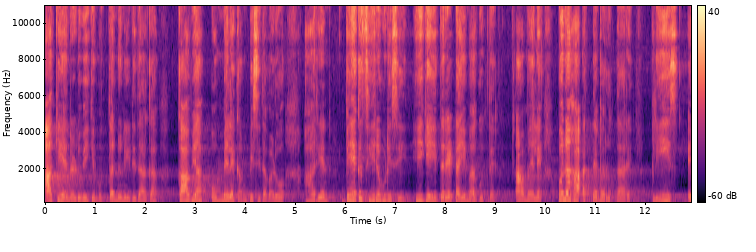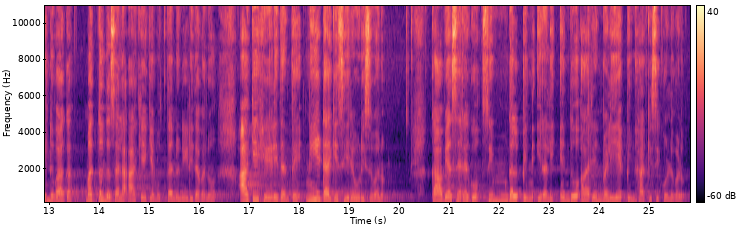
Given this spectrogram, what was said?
ಆಕೆಯ ನಡುವಿಗೆ ಮುತ್ತನ್ನು ನೀಡಿದಾಗ ಕಾವ್ಯ ಒಮ್ಮೆಲೆ ಕಂಪಿಸಿದವಳು. ಆರ್ಯನ್, ಬೇಗ ಸೀರೆ ಉಡಿಸಿ, ಹೀಗೆ ಇದ್ದರೆ ಟೈಮ್ ಆಗುತ್ತೆ. ಆಮೇಲೆ ಪುನಃ ಅತ್ತೆ ಬರುತ್ತಾರೆ. ಪ್ಲೀಸ್, ಎನ್ನುವಾಗ ಮತ್ತೊಂದು ಸಲ ಆಕೆಗೆ ಮುತ್ತನ್ನು ನೀಡಿದವನು. ಆಕೆ ಹೇಳಿದಂತೆ ನೀಟಾಗಿ ಸೀರೆ ಉಡಿಸುವನು. ಕಾವ್ಯ ಸೆರಗು ಸಿಂಗಲ್ ಪಿನ್ ಇರಲಿ ಎಂದು ಆರ್ಯನ್ ಬಳಿಯೇ ಪಿನ್ ಹಾಕಿಸಿಕೊಳ್ಳುವಳು.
